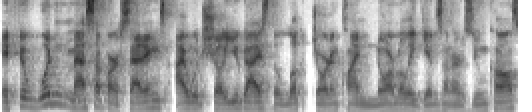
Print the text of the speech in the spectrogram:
If it wouldn't mess up our settings, I would show you guys the look Jordan Klein normally gives on our Zoom calls.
